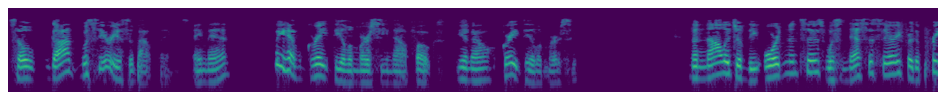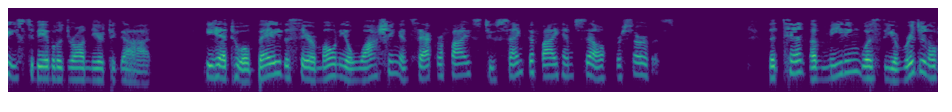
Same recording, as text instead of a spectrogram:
So God was serious about things. Amen. We have a great deal of mercy now, folks. You know, great deal of mercy. The knowledge of the ordinances was necessary for the priest to be able to draw near to God. He had to obey the ceremonial washing and sacrifice to sanctify himself for service. The tent of meeting was the original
